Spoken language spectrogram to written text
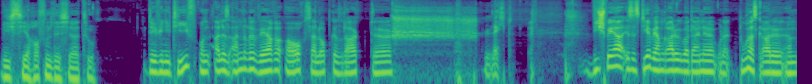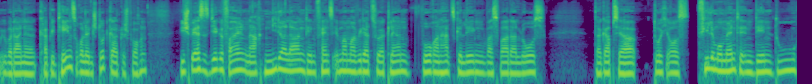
wie ich es hier hoffentlich äh, tue. Definitiv. Und alles andere wäre auch salopp gesagt äh, schlecht. Wie schwer ist es dir? Wir haben gerade über deine, oder du hast gerade ähm, über deine Kapitänsrolle in Stuttgart gesprochen. Wie schwer ist es dir gefallen, nach Niederlagen den Fans immer mal wieder zu erklären, woran hat es gelegen, was war da los? Da gab es ja durchaus viele Momente, in denen du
